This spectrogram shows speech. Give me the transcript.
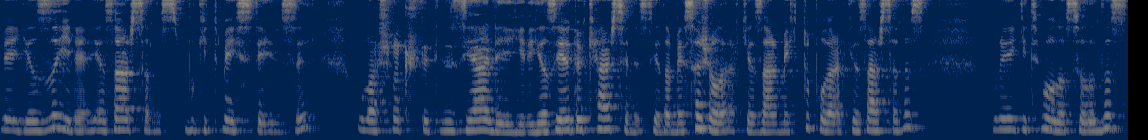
ve yazı ile yazarsanız bu gitme isteğinizi ulaşmak istediğiniz yerle ilgili yazıya dökerseniz ya da mesaj olarak yazar, mektup olarak yazarsanız buraya gitme olasılığınız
